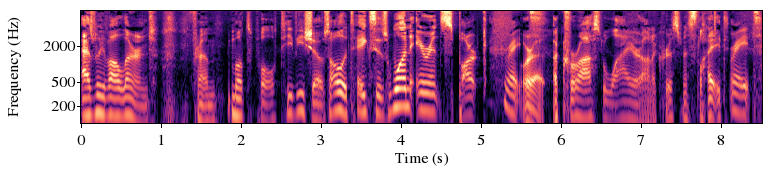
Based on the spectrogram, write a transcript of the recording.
as we've all learned from multiple TV shows, all it takes is one errant spark Right. or a, a crossed wire on a Christmas light, Right.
